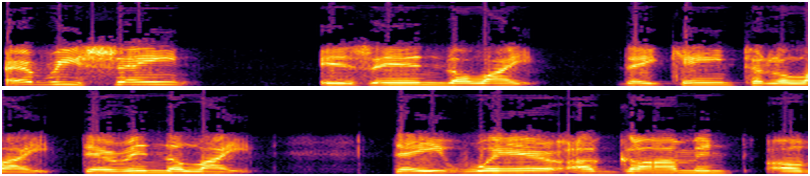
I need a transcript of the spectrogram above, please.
Every saint is in the light. They came to the light. They're in the light. They wear a garment of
